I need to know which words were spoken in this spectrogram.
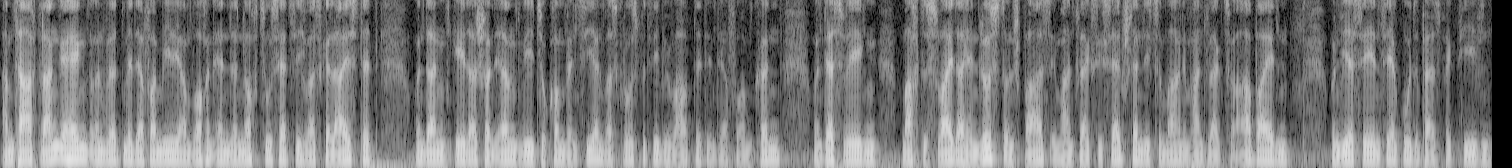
am Tag drangehängt und wird mit der Familie am Wochenende noch zusätzlich was geleistet und dann geht das schon irgendwie zu kompensieren, was Großbetriebe überhaupt nicht in der Form können. Und deswegen macht es weiterhin Lust und Spaß, im Handwerk sich selbstständig zu machen, im Handwerk zu arbeiten. und wir sehen sehr gute Perspektiven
